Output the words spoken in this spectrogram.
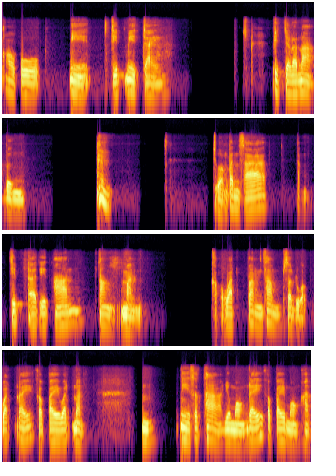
พ่อปูมีจิตมีใจ พิจารณาเบิงช่วงพรรษา ตั้งจิตอธิษฐานตั้งมันเขาวัดฟังถ้ำสะดวกวัดใดก็ไปวัดนั้นอืมมีศรัทธาอยู่มองใดก็ไปมองหัน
